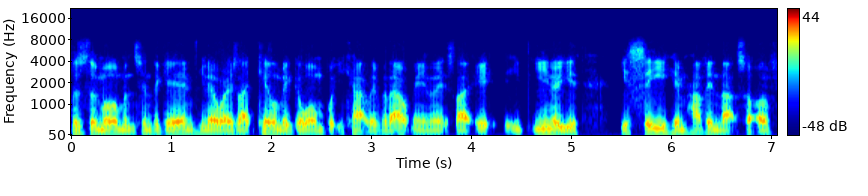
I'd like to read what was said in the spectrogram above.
There's the moments in the game, you know, where he's like, "Kill me, go on," but you can't live without me. And it's like, it, it, you know, you you see him having that sort of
